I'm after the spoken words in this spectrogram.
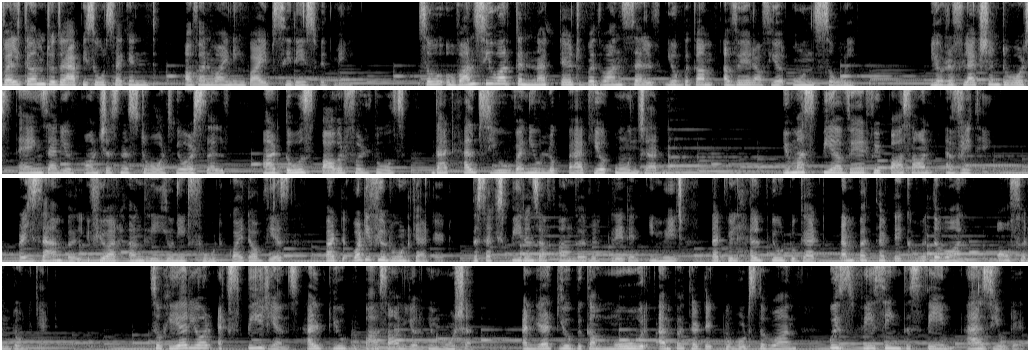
Welcome to the episode second of Unwinding Vibe series with me. So, once you are connected with oneself, you become aware of your own soul. Your reflection towards things and your consciousness towards yourself are those powerful tools that helps you when you look back your own journey. You must be aware we pass on everything. For example, if you are hungry, you need food, quite obvious but what if you don't get it? This experience of hunger will create an image that will help you to get empathetic with the one often don't get it. So here your experience helped you to pass on your emotion and yet you become more empathetic towards the one who is facing the same as you did.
